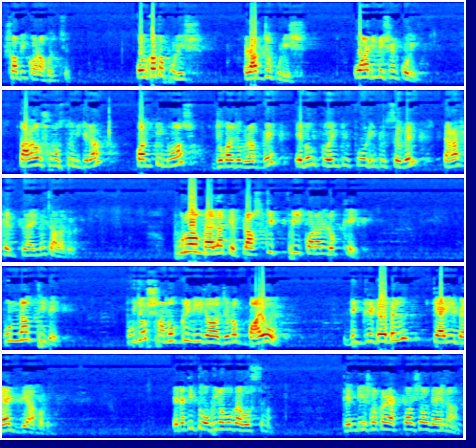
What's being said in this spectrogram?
সবই করা হচ্ছে। কলকাতা পুলিশ, রাজ্য পুলিশ কোয়ার্ডিনেশন করে তারাও সমস্ত নিজেরা কন্টিনিউয়াস যোগাযোগ রাখবে এবং টোয়েন্টি ফোর ইন্টু সেভেন তারা হেল্পলাইনও চালাবে। পুরো মেলাকে প্লাস্টিক ফ্রি করার লক্ষ্যে পুণ্যার্থীদের পুজোর সামগ্রী নিয়ে যাওয়ার জন্য বায়ো ডিগ্রেডেবল ক্যারি ব্যাগ দেয়া হবে। এটা কিন্তু অভিনব ব্যবস্থা। কেন্দ্রীয় সরকার এক পয়সাও দেয় না।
